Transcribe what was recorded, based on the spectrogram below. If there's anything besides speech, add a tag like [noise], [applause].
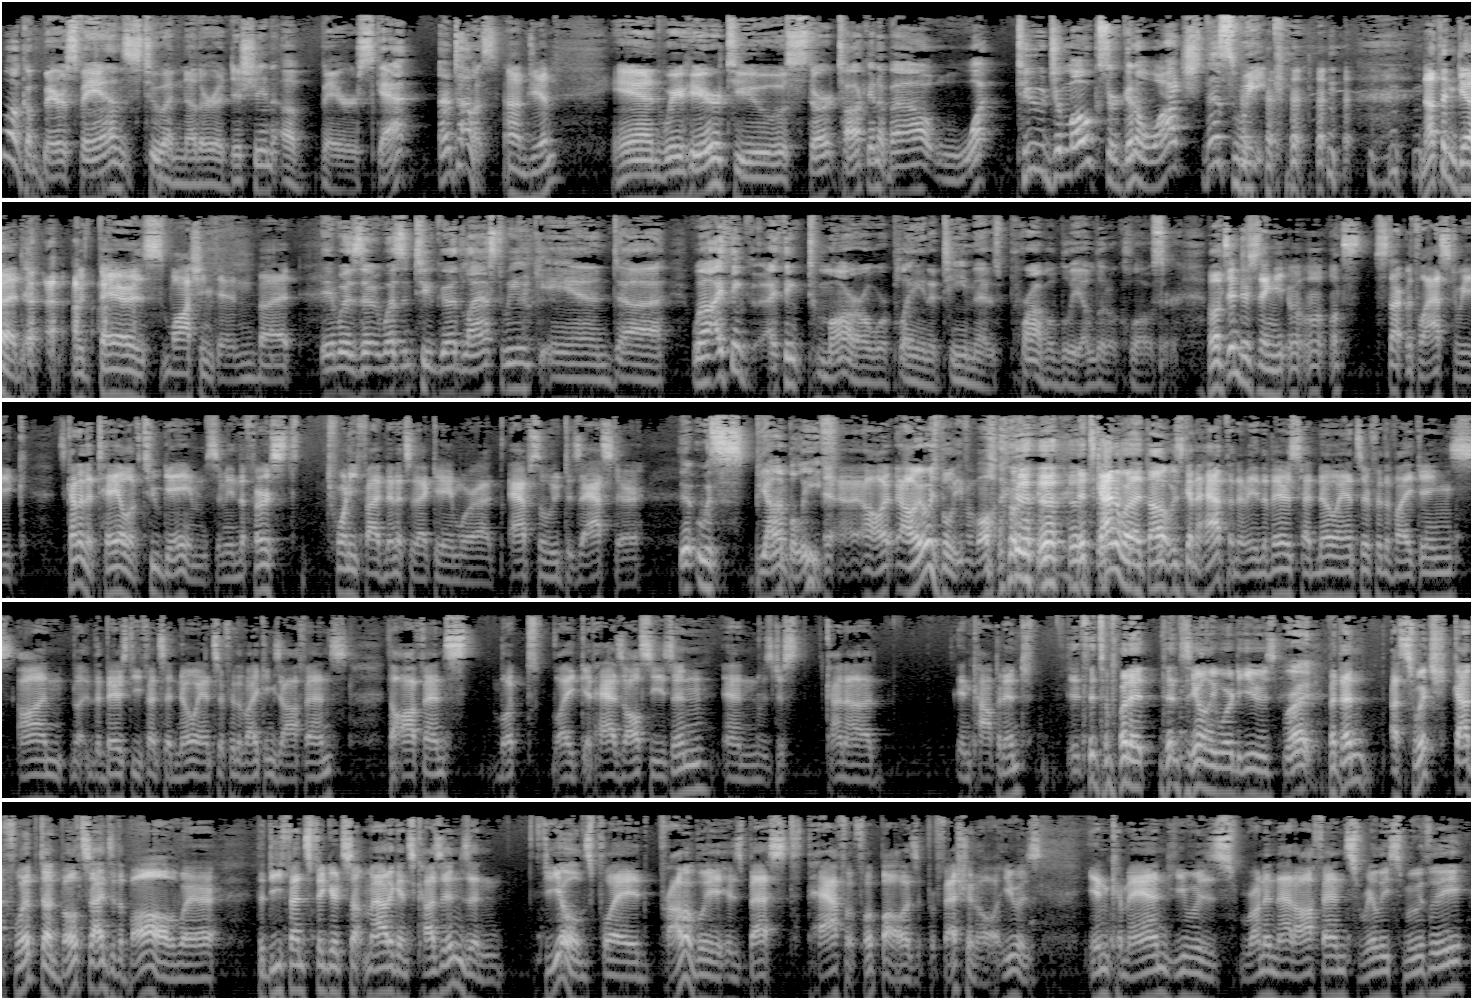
Welcome, Bears fans, to another edition of Bears Scat. I'm Thomas, I'm Jim. and we're here to start talking about what two jamokes are gonna watch this week. [laughs] Nothing good with [laughs] Bears Washington, but it was it wasn't too good last week, and uh, well, I think I think tomorrow we're playing a team that is probably a little closer. well, it's interesting. Let's start with last week. It's kind of the tale of two games. I mean, the first 25 minutes of that game were an absolute disaster. It was beyond belief. Oh, oh, it was believable. [laughs] it's kind of what I thought was going to happen. I mean, the Bears had no answer for the Vikings on the Bears defense had no answer for the Vikings offense. The offense looked like it has all season and was just kind of incompetent [laughs] to put it. That's the only word to use. Right. But then a switch got flipped on both sides of the ball where the defense figured something out against Cousins and Fields played probably his best half of football as a professional. He was in command. He was running that offense really smoothly.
